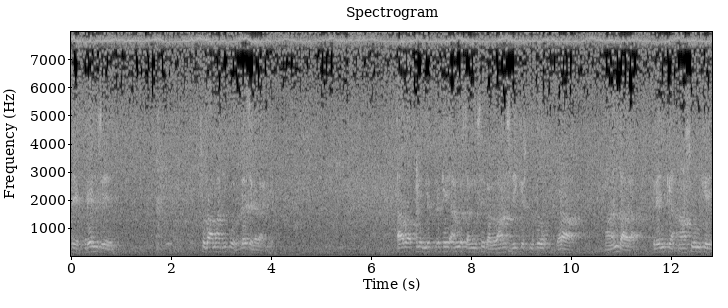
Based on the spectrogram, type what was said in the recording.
से, प्रेम से सुदामा जी को हृदय से लगा लिया अब अपने मित्र के अंग संग से भगवान श्री कृष्ण को बड़ा आनंद आया। प्रेम के आँसू उनके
